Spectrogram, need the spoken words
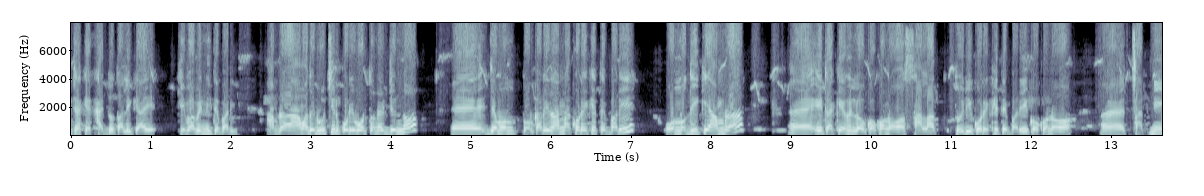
এটাকে খাদ্য তালিকায় কীভাবে নিতে পারি? আমরা আমাদের রুচির পরিবর্তনের জন্য যেমন তরকারি রান্না করে খেতে পারি, অন্যদিকে আমরা এটাকে হলো কখনো সালাদ তৈরি করে খেতে পারি, কখনো চাটনি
